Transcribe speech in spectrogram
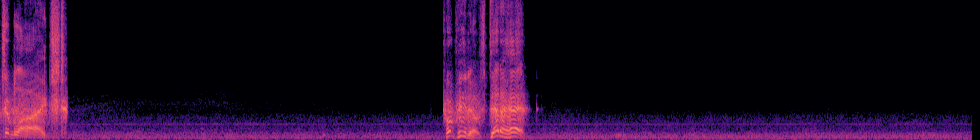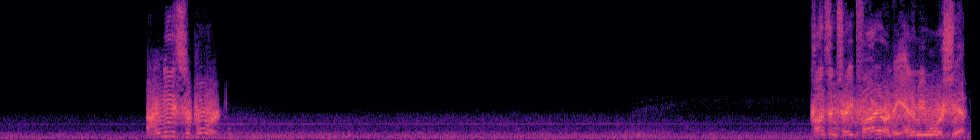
Much obliged. Torpedoes, dead ahead. I need support. Concentrate fire on the enemy warship.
